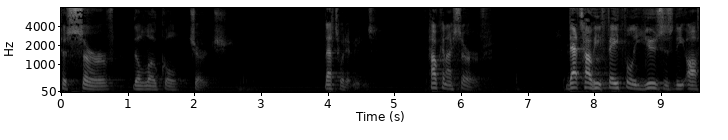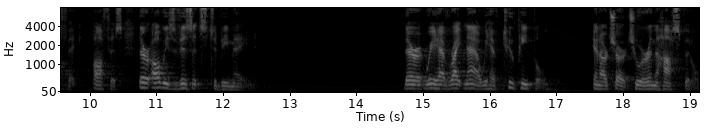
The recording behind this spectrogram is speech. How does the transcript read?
to serve the local church. That's what it means. How can I serve? That's how he faithfully uses the office. There are always visits to be made. There, we have right now, we have two people in our church who are in the hospital.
